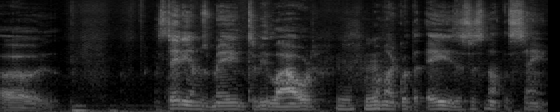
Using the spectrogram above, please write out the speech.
uh, stadium's made to be loud. Mhm. I'm like, with the A's, it's just not the same.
